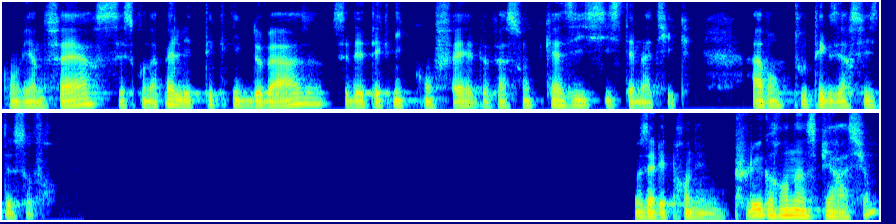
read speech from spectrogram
qu'on vient de faire, c'est ce qu'on appelle les techniques de base. C'est des techniques qu'on fait de façon quasi systématique avant tout exercice de sophro. Vous allez prendre une plus grande inspiration.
